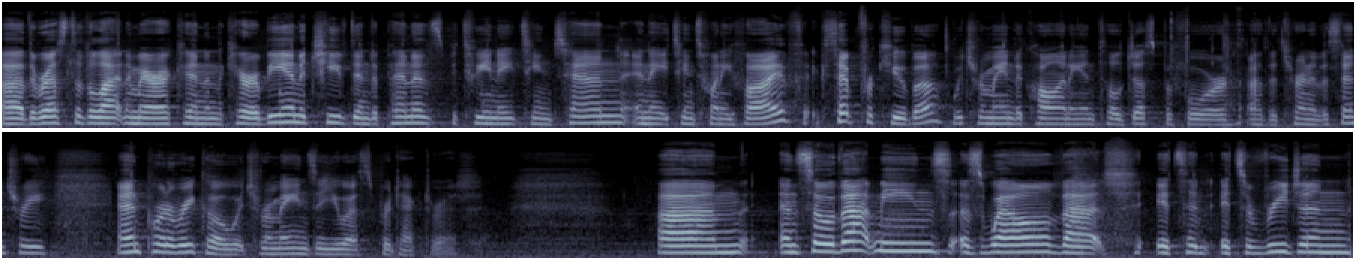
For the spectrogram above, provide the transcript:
Uh, the rest of the Latin American and the Caribbean achieved independence between 1810 and 1825, except for Cuba, which remained a colony until just before uh, the turn of the century, and Puerto Rico, which remains a U.S. protectorate. Um, and so that means as well that it's a, it's a region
